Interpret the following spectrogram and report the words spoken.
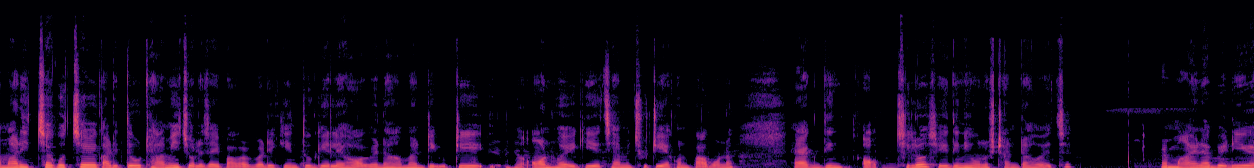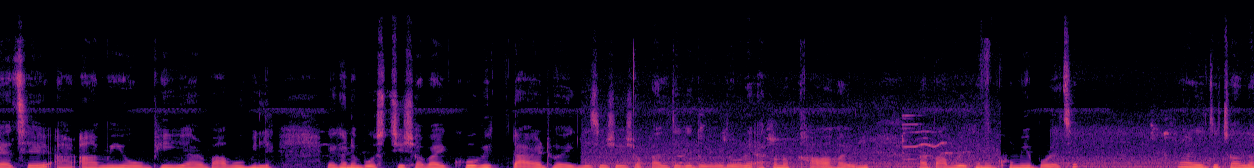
আমার ইচ্ছা করছে গাড়িতে উঠে আমিই চলে যাই বাবার বাড়ি, কিন্তু গেলে হবে না। আমার ডিউটি অন হয়ে গিয়েছে, আমি ছুটি এখন পাবো না। একদিন অফ ছিল, সেই দিনই অনুষ্ঠানটা হয়েছে। আর মায়েরা বেরিয়ে গেছে, আর আমি, অভি আর বাবু মিলে এখানে বসছি। সবাই খুবই টায়ার্ড হয়ে গিয়েছে, সেই সকাল থেকে দৌড়ে দৌড়ে এখনও খাওয়া হয়নি। আর বাবু এখানে ঘুমিয়ে পড়েছে। আর এই যে চলো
